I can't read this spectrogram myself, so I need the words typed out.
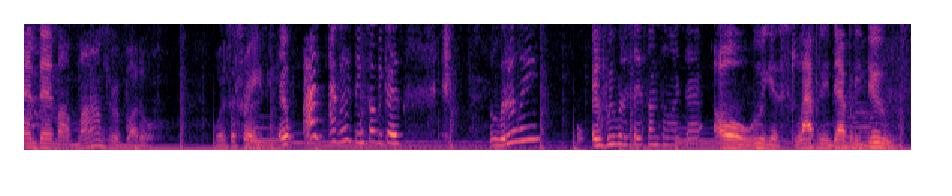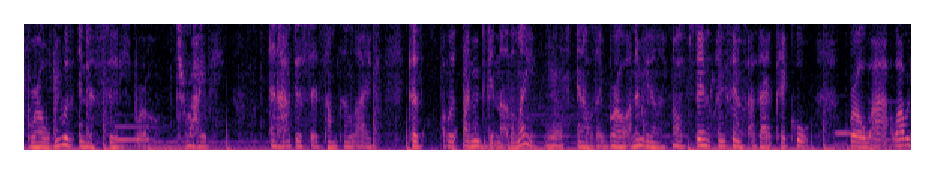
And then my mom's rebuttal was crazy. It, I, I really think so because literally, if we were to say something like that, Oh, we would get slappity dappity dudes. bro, we was in the city, bro, driving, and I just said something like, because I, was- I need to get in the other lane, Yeah. and I was like, bro, I to get in the lane. No, stay in the lane, stay in the lane. I said, okay, cool. Bro, why why we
